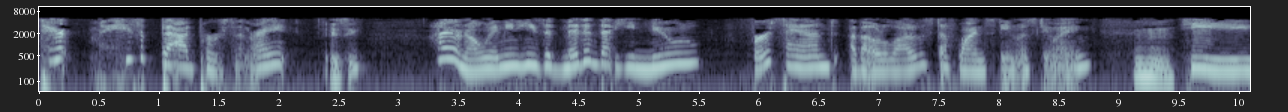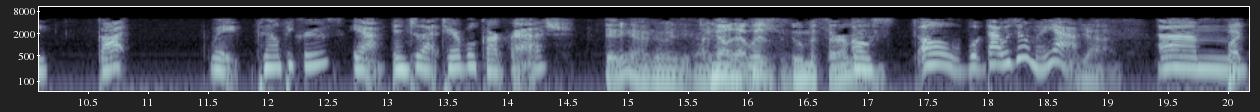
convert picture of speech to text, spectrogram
ter- he's a bad person, right? is he? I don't know. I mean, he's admitted that he knew firsthand about a lot of the stuff Weinstein was doing. Mm-hmm. He got, wait, Penelope Cruz? Yeah, into that terrible car crash. Did he? I have no idea. No, know. that was Uma Thurman. Oh, oh, well, that was Uma, yeah. yeah. Um, But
